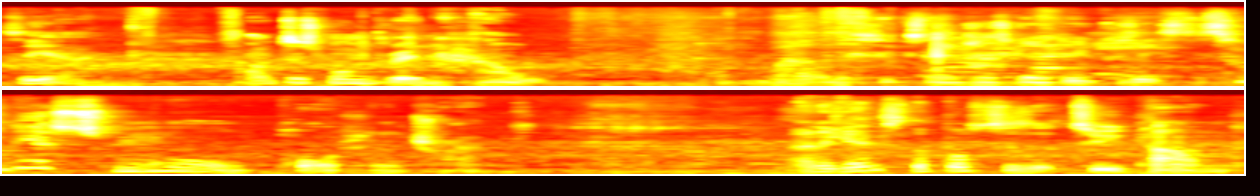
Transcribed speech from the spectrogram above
So yeah, I was just wondering how well this extension is going to do because it's, it's only a small portion of track, and against the buses at two pound,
